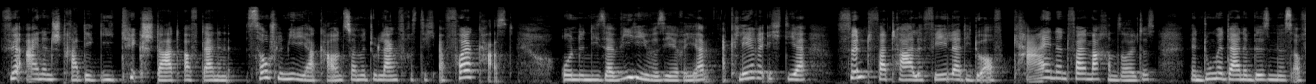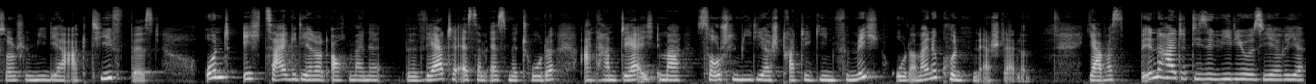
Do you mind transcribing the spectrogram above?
für einen Strategie Kickstart auf deinen Social Media Accounts, damit du langfristig Erfolg hast. Und in dieser Videoserie erkläre ich dir fünf fatale Fehler, die du auf keinen Fall machen solltest, wenn du mit deinem Business auf Social Media aktiv bist. Und ich zeige dir dort auch meine bewährte SMS-Methode, anhand der ich immer Social-Media-Strategien für mich oder meine Kunden erstelle. Ja, was beinhaltet diese Videoserie?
